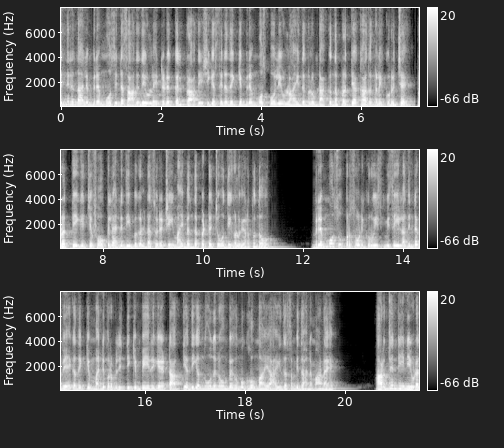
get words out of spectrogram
എന്നിരുന്നാലും ബ്രഹ്മോസിന്റെ സാധ്യതയുള്ള ഏറ്റെടുക്കൽ പ്രാദേശിക സ്ഥിരതയ്ക്ക് ബ്രഹ്മോസ് പോലെയുള്ള ആയുധങ്ങൾ ഉണ്ടാക്കുന്ന പ്രത്യാഘാതങ്ങളെക്കുറിച്ച് പ്രത്യേകിച്ച് ഫോക്ലാൻഡ് ദ്വീപുകളുടെ സുരക്ഷയുമായി ബന്ധപ്പെട്ട് ചോദ്യങ്ങൾ ഉയർത്തുന്നു. ബ്രഹ്മോ സൂപ്പർസോണിക് ക്രൂയിസ് മിസൈൽ അതിന്റെ വേഗതയ്ക്കും മനുവറബിലിറ്റിക്കും പേരുകേട്ട അത്യധികം നൂതനവും ബഹുമുഖവുമായ ആയുധ സംവിധാനമാണ്. അർജന്റീനയുടെ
